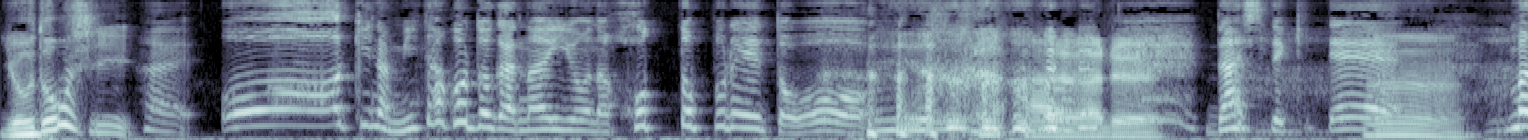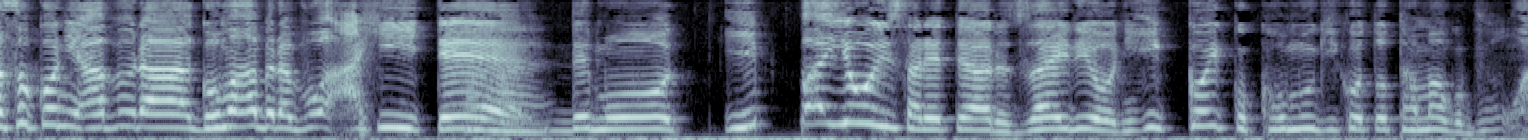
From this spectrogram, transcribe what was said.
夜通し。はい、大きな見たことがないようなホットプレートを あるある、出してきうて、ん、まあそこに油、ごま油ぶわー引いて、はい。でもういっぱい用意されてある材料に一個一個小麦粉と卵ぶわ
